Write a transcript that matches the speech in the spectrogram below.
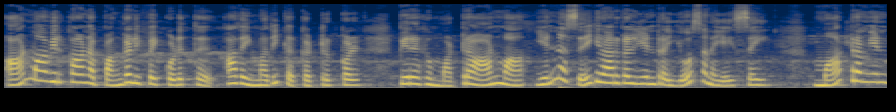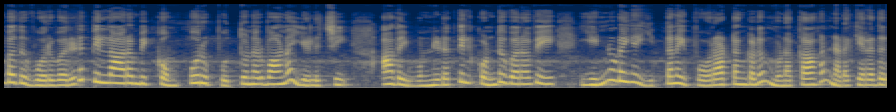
ஆன்மாவிற்கான பங்களிப்பை கொடுத்து அதை மதிக்க கற்றுக்கொள். பிறகு மற்ற ஆன்மா என்ன செய்கிறார்கள் என்ற யோசனையை செய். மாற்றம் என்பது ஒருவரிடத்தில் ஆரம்பிக்கும் ஒரு புத்துணர்வான எழுச்சி. அதை உன்னிடத்தில் கொண்டு வரவே என்னுடைய இத்தனை போராட்டங்களும் உனக்காக நடக்கிறது.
